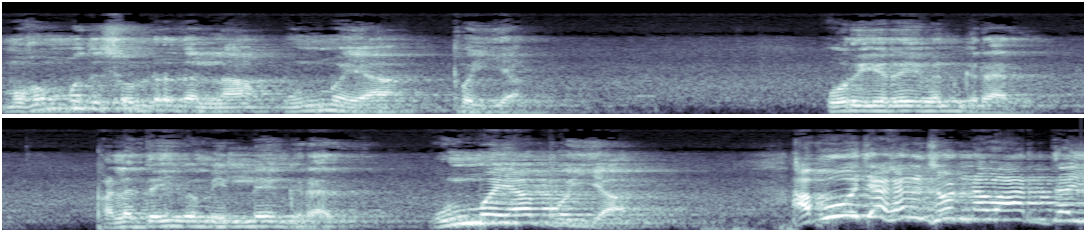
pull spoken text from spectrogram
முகம்மது சொல்கிறதெல்லாம் உண்மையா பொய்யா? ஒரு இறைவன்கிறார். பல தெய்வம் இல்லைங்கிறார். உண்மையா பொய்யா? அபூஜகல் சொன்ன வார்த்தை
